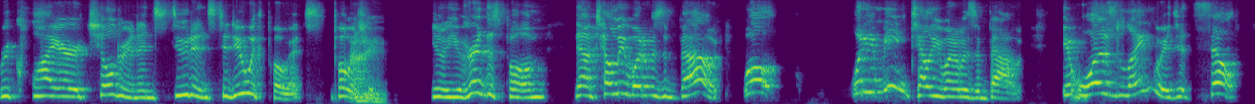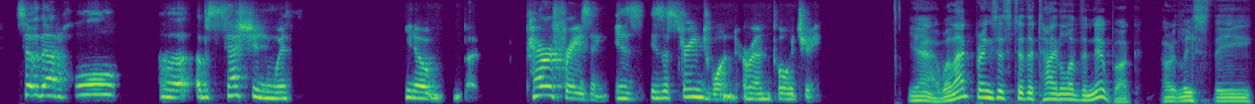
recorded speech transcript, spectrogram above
require children and students to do with poets poetry. Right. You know, you heard this poem. Now tell me what it was about. Well, what do you mean tell you what it was about? It was language itself. So that whole uh, obsession with, you know, paraphrasing is is a strange one around poetry. Yeah, well, that brings us to the title of the new book, or at least the,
